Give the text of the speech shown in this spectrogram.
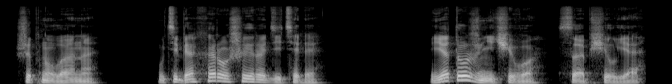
– шепнула она. «У тебя хорошие родители». «Я тоже ничего», – сообщил я.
